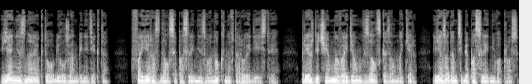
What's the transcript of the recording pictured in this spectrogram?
Я не знаю, кто убил Жан-Бенедикта. В фойе раздался последний звонок на второе действие. «Прежде чем мы войдем в зал», — сказал Макер, — «я задам тебе последний вопрос.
